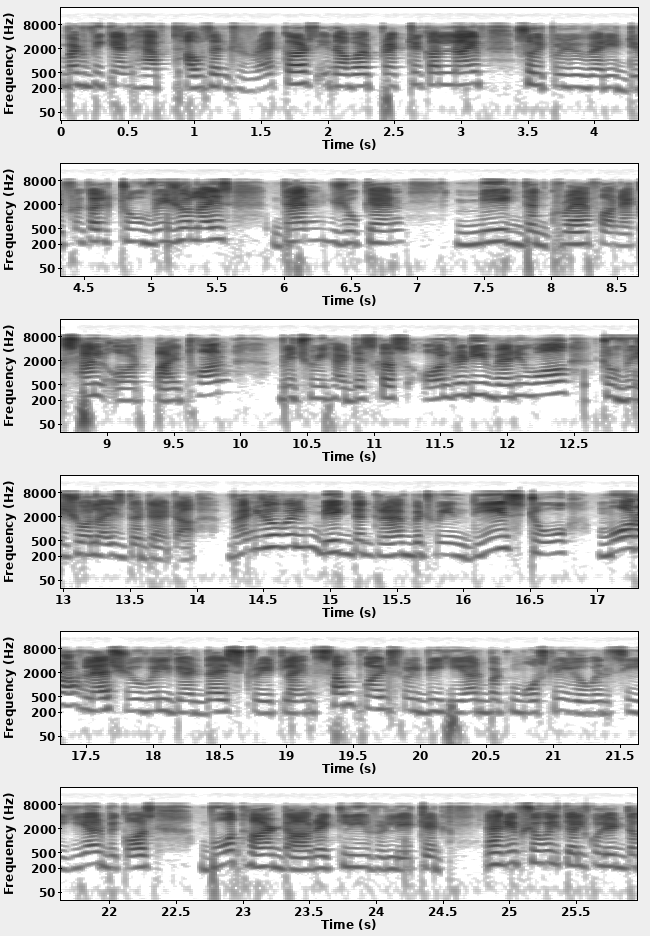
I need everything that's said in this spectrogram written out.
but we can have thousand records in our practical life so it will be very difficult to visualize. Then you can make the graph on excel or python which we had discussed already very well to visualize the data. When you will make the graph between these two, more or less you will get the straight line. Some points will be here, but mostly you will see here because both are directly related. And if you will calculate the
